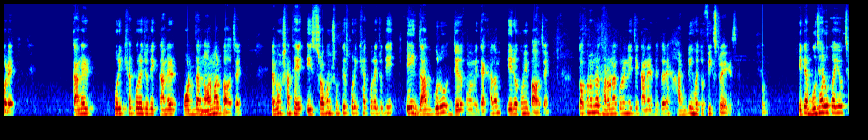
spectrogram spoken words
করে, কানের পরীক্ষা করে যদি কানের পর্দা নর্মাল পাওয়া যায় এবং সাথে এই শ্রবণ শক্তির পরীক্ষা করে যদি এই দাঁতগুলো যেরকম আমি দেখালাম, এরকমই পাওয়া যায়। তখন আমরা ধারণা করে নিই যে কানের ভেতরে হাড্ডি হয়তো ফিক্সড হয়ে গেছে। এটা বোঝার উপায় হচ্ছে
